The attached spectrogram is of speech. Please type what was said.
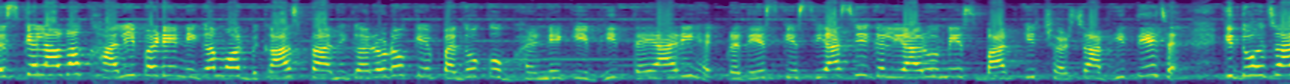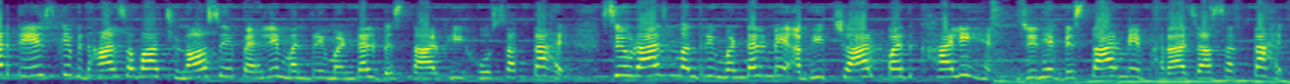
इसके अलावा खाली पड़े निगम और विकास प्राधिकरणों के पदों को भरने की भी तैयारी है। प्रदेश के सियासी गलियारों में इस बात की चर्चा भी तेज है कि 2023 के विधानसभा चुनाव से पहले मंत्रिमंडल विस्तार भी हो सकता है। शिवराज मंत्रिमंडल में अभी चार पद खाली है, जिन्हें विस्तार में भरा जा सकता है।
